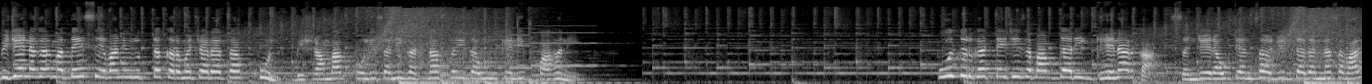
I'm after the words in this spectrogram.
विजयनगरमध्ये सेवानिवृत्त कर्मचाऱ्याचा खून विश्रामबाग पोलिसांनी घटनास्थळी जाऊन केली पाहणी. पूल दुर्घटनेची जबाबदारी घेणार का? संजय राऊत यांचा अजितदादांना सवाल.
